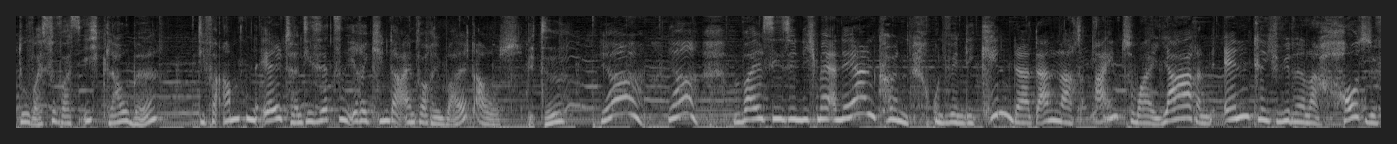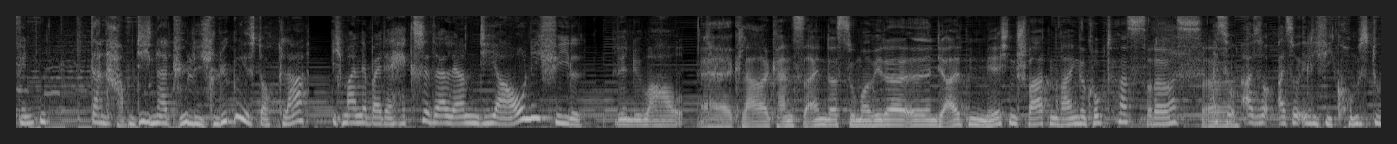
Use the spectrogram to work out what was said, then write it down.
Du, weißt du, was ich glaube? Die verarmten Eltern, die setzen ihre Kinder einfach im Wald aus. Bitte? Ja, ja, weil sie sie nicht mehr ernähren können. Und wenn die Kinder dann nach ein, zwei Jahren endlich wieder nach Hause finden, dann haben die natürlich Lücken, ist doch klar. Ich meine, bei der Hexe, da lernen die ja auch nicht viel, wenn überhaupt. Äh, Clara, kann es sein, dass du mal wieder äh, in die alten Märchenschwarten reingeguckt hast, oder was? Äh, Also, also, also, Elli, wie kommst du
